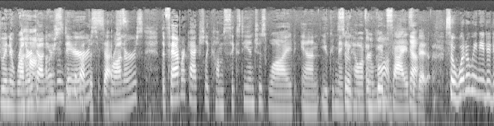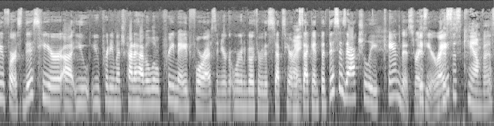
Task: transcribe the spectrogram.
doing a runner uh -huh. down oh, your stairs, the runners. The fabric actually comes 60 inches wide, and you can make so it however a good size yeah. of it. So what do we need to do first? This here, uh, you you pretty much kind of have a little pre-made for us, and we're going to go through the steps here right. in a second. But this is actually canvas right this, here, right? This is canvas.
